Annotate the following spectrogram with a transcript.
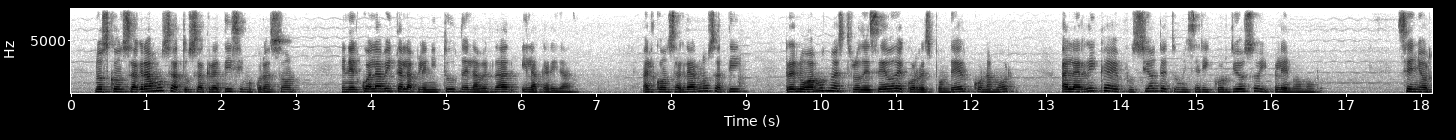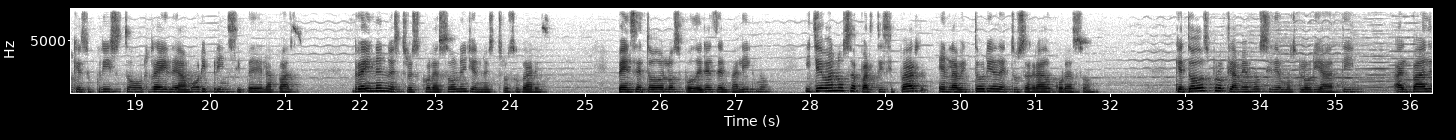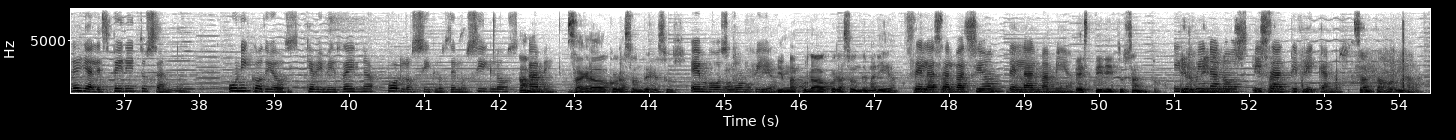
nos consagramos a tu sacratísimo corazón, en el cual habita la plenitud de la verdad y la caridad. Al consagrarnos a ti, renovamos nuestro deseo de corresponder con amor a la rica efusión de tu misericordioso y pleno amor. Señor Jesucristo, Rey de amor y Príncipe de la paz, reina en nuestros corazones y en nuestros hogares. Vence todos los poderes del maligno y llévanos a participar en la victoria de tu sagrado corazón. Que todos proclamemos y demos gloria a ti, al Padre y al Espíritu Santo, único Dios que vive y reina por los siglos de los siglos. Amén. Sagrado corazón de Jesús, en vos confío. Inmaculado corazón de María, sé la salvación del alma mía. Espíritu Santo, ilumínanos y santifícanos. Santa jornada.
